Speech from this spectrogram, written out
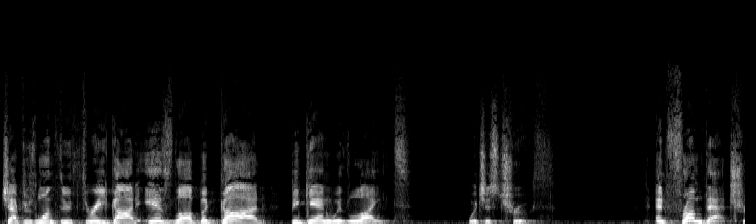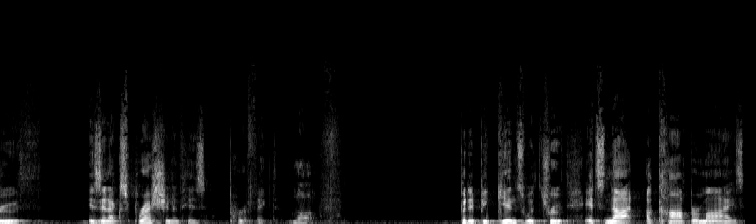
chapters 1 through 3 god is love but god began with light which is truth. And from that truth is an expression of his perfect love. But it begins with truth. It's not a compromise.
